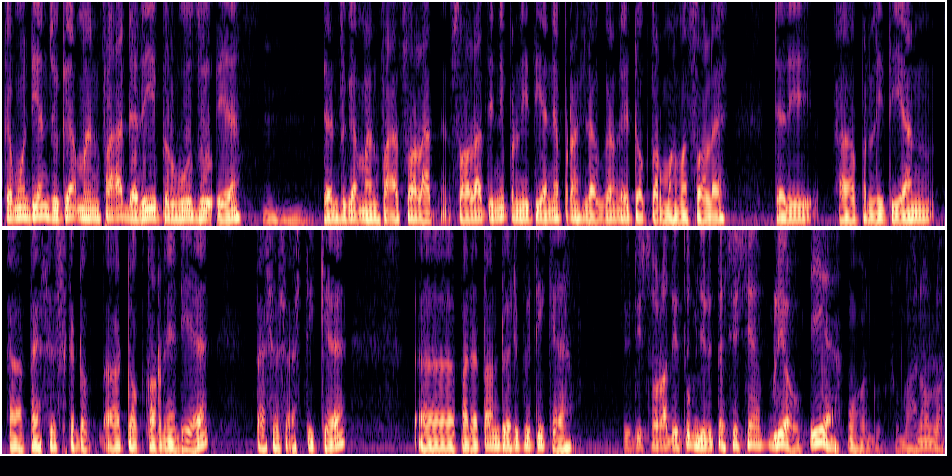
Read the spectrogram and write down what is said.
Kemudian juga manfaat dari berwudu ya, hmm. dan juga manfaat sholat. Sholat ini penelitiannya pernah dilakukan oleh Dr. Muhammad Soleh dari uh, penelitian uh, tesis ke dok, uh, doktornya dia, tesis S3 uh, pada tahun 2003. Jadi sholat itu menjadi tesisnya beliau? Iya. Waduh, subhanallah.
